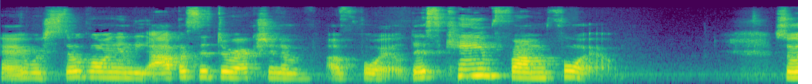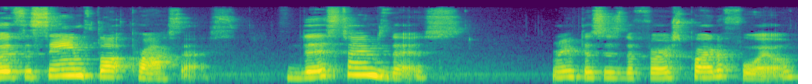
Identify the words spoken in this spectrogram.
Okay, we're still going in the opposite direction of, of FOIL. This came from FOIL. So it's the same thought process. This times this, right? This is the first part of FOIL.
